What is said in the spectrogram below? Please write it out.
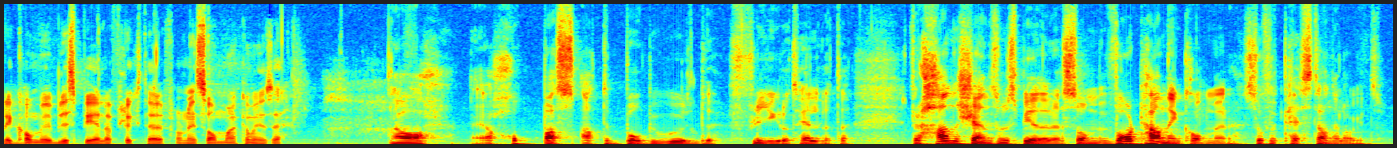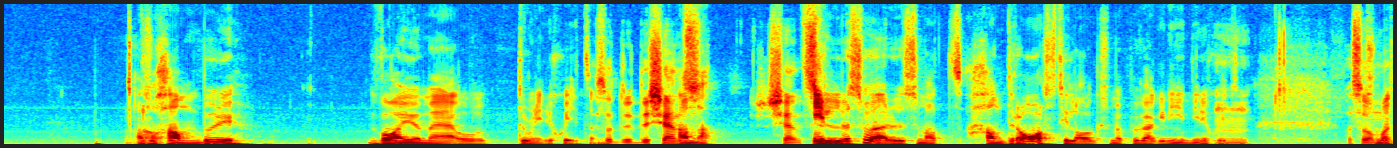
Det kommer ju bli spelarflykt därifrån i sommar kan man ju säga. Ja, jag hoppas att Bobby Wood flyger åt helvete. För han känns som en spelare som vart han än kommer så förpestar han det laget. Alltså ja. Hamburg var ju med och drog ner i skiten. Alltså det, det känns, han, känns... Eller så är det som att han dras till lag som är på vägen in i skiten. Mm. Alltså om, man,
